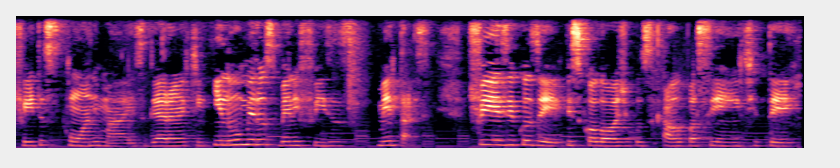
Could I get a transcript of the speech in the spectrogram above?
feitas com animais garantem inúmeros benefícios mentais, físicos e psicológicos ao paciente ter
